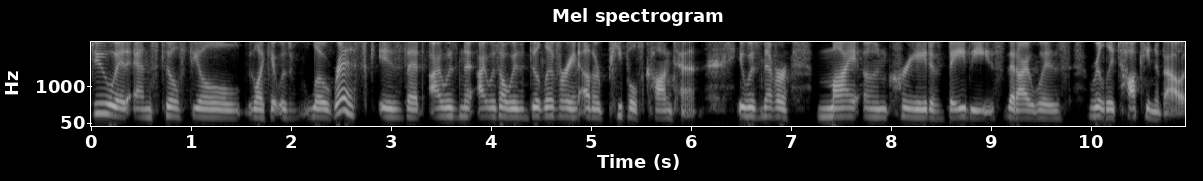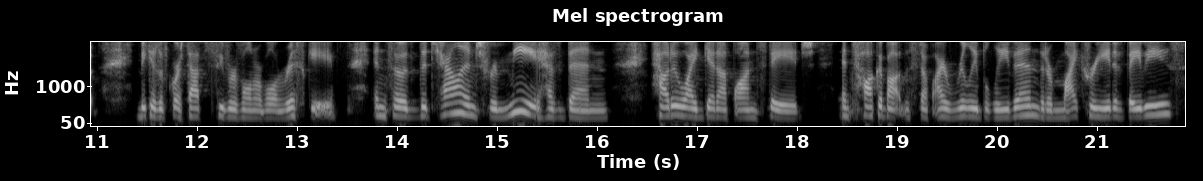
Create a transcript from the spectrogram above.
do it and still feel like it was low risk, is that I was I was always delivering other people's content. It was never my own creative babies that I was really talking about, because of course that's super vulnerable and risky. And so the challenge for me has been, how do I get up on stage and talk about the stuff I really believe in that are my creative babies,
